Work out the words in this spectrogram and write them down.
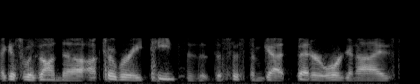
I guess it was on uh, October 18th that the system got better organized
